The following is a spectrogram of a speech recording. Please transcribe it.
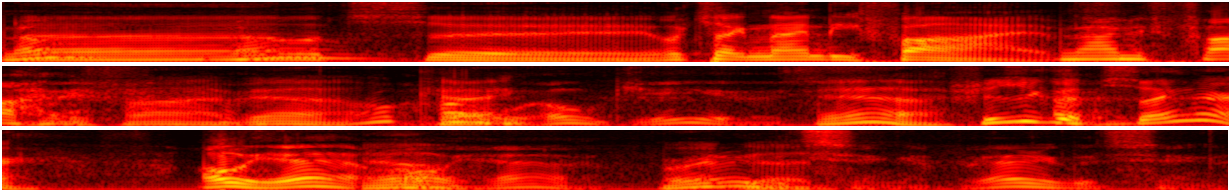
No, uh, no, Let's see. Looks like 95. 95. 95, yeah, okay. Oh, oh, geez. Yeah, she's a good singer. Oh yeah. Yeah. Oh yeah. Very good. good. singer. Very good singer.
